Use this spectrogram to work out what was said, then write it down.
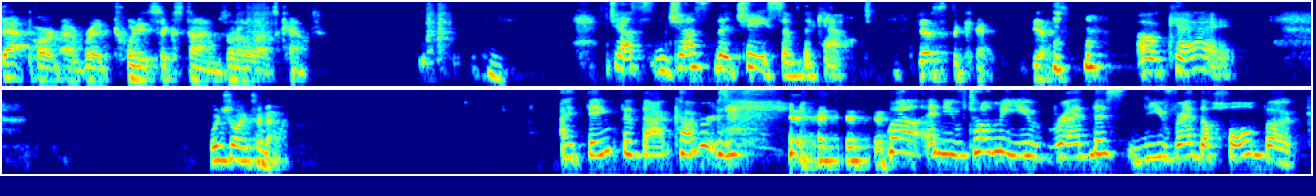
That part I've read 26 times when I lost count. Just just the chase of the count. Just the count. Yes. Okay. Would you like to know? I think that that covers it. well, and you've told me you've read this, you've read the whole book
